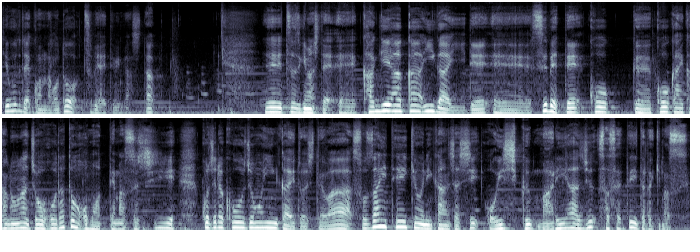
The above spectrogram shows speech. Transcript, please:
ということでこんなことをつぶやいてみました。え続きまして、えー鍵垢以外で、えー、全て公え公開可能な情報だと思ってますしこちら工場委員会としては素材提供に感謝し美味しくマリアージュさせていただきます、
